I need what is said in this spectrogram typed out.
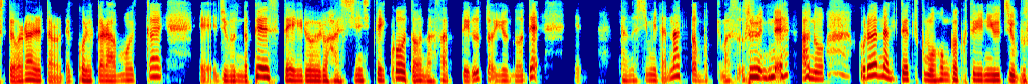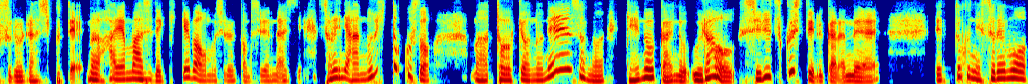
しておられたので、これからもう一回、えー自分のペースでいろいろ発信していこうとなさっているというので、楽しみだなと思ってます。それにね、あの、これはなくてつくも本格的に YouTube するらしくて、まあ、早回しで聞けば面白いかもしれないし、それにあの人こそ、まあ、東京のね、その芸能界の裏を知り尽くしてるからね。で、特にそれも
